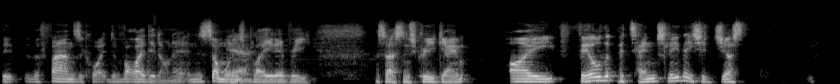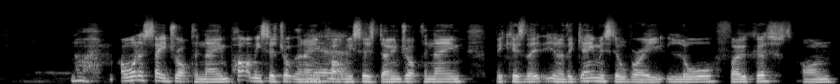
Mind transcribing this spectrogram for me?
the, the fans are quite divided on it. And as someone Yeah. who's played every Assassin's Creed game, I feel that potentially they should just no, I want to say drop the name. Part of me says drop the name. Part of me says don't drop the name because they, you know, the game is still very lore focused on,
